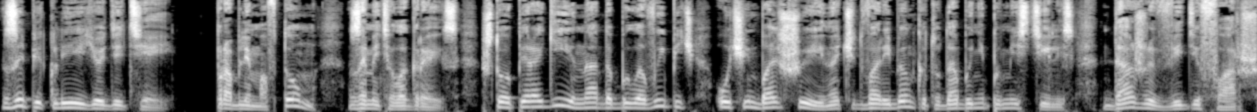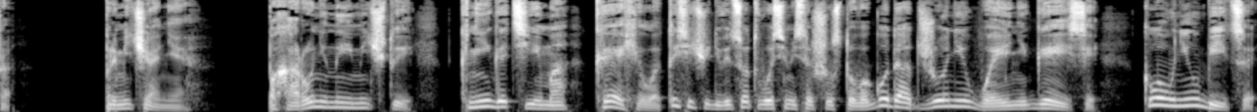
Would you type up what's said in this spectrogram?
запекли ее детей. Проблема в том, заметила Грейс, что пироги надо было выпечь очень большие, иначе два ребенка туда бы не поместились, даже в виде фарша. Примечание. Похороненные мечты. Книга Тима Кэхилла 1986 года от Джонни Уэйни Гейси – клоуне-убийце,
